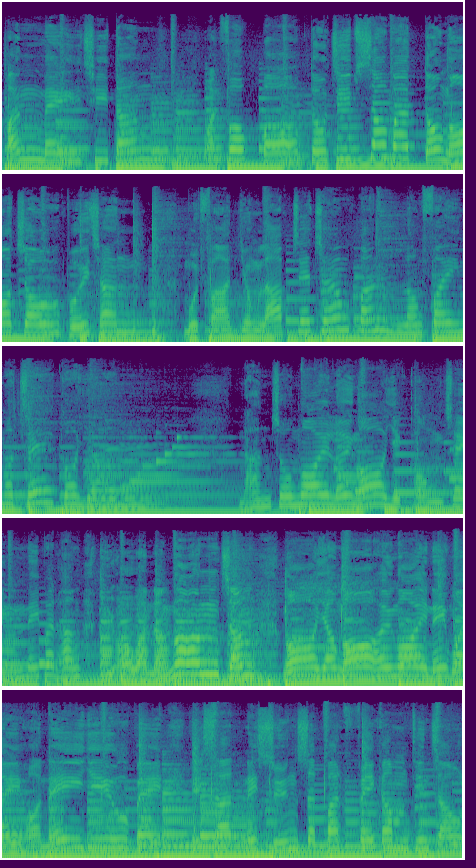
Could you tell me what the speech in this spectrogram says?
品味次等，还福薄到接收不到我做陪衬，没法用立这奖品浪费我这个人。难做爱侣，我亦同情你不幸，如何还能安枕？我有我去爱你，为何你要避？其实你损失不菲，今天就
